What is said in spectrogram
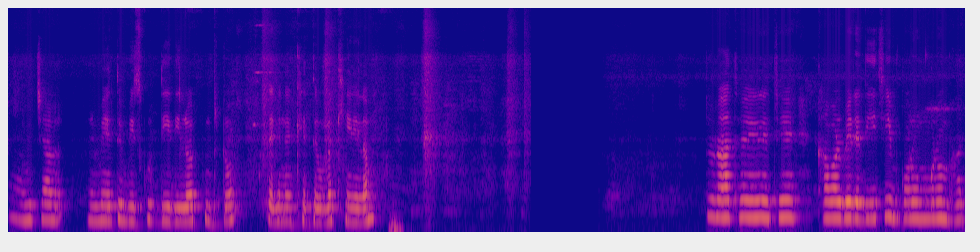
আমি চাল মেয়েতে বিস্কুট দিয়ে দিল দুটো তাই জন্য খেতে ওগুলো খেয়ে নিলাম। তো রাত হয়ে গেছে, খাবার বেড়ে দিয়েছি, গরম গরম ভাত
